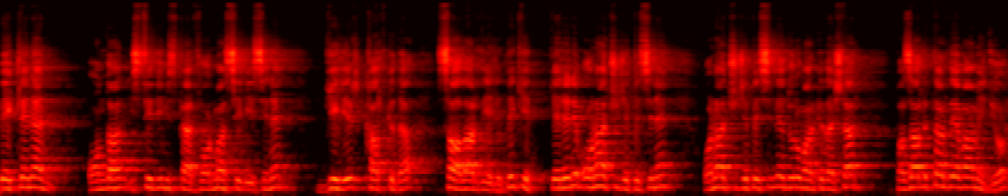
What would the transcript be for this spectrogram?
beklenen ondan istediğimiz performans seviyesine gelir, katkıda sağlar diyelim. Peki gelelim Onaçu cephesine. Onaçu cephesinde durum arkadaşlar. Pazarlıklar devam ediyor.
